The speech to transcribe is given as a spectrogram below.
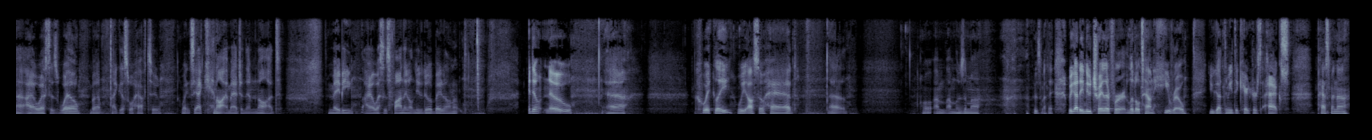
uh, iOS as well, but I guess we'll have to wait and see. I cannot imagine them not. Maybe iOS is fine; they don't need to do a beta on it. I don't know. Uh, quickly, we also had. Uh, well, I'm I'm losing my losing my thing. We got a new trailer for Little Town Hero. You got to meet the characters Axe, Pasmina,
